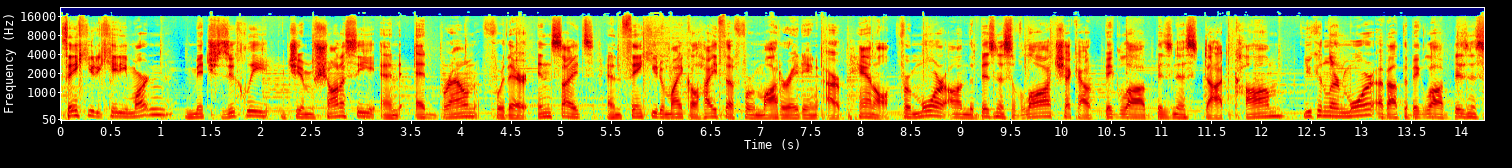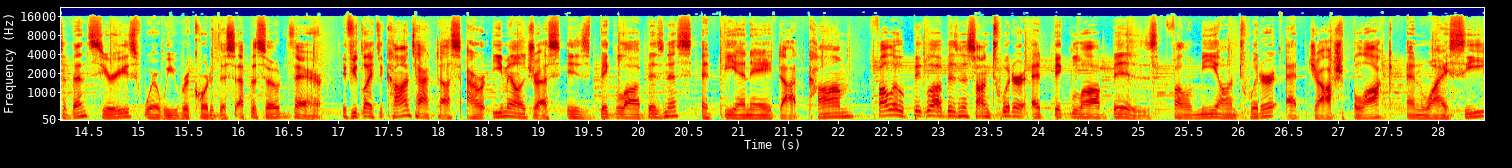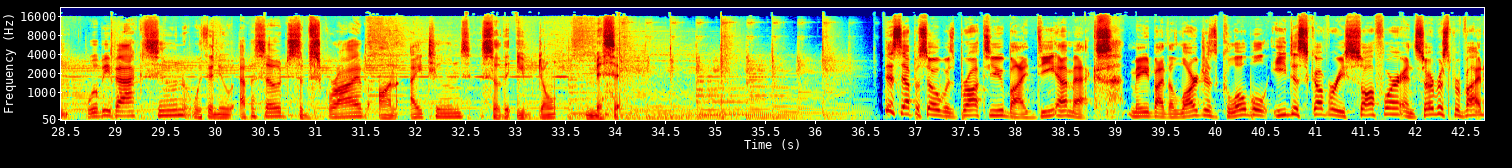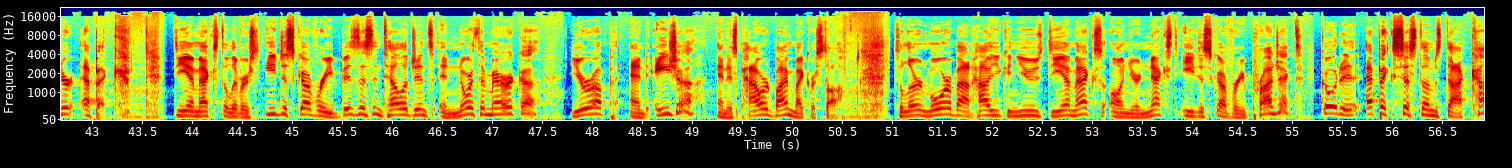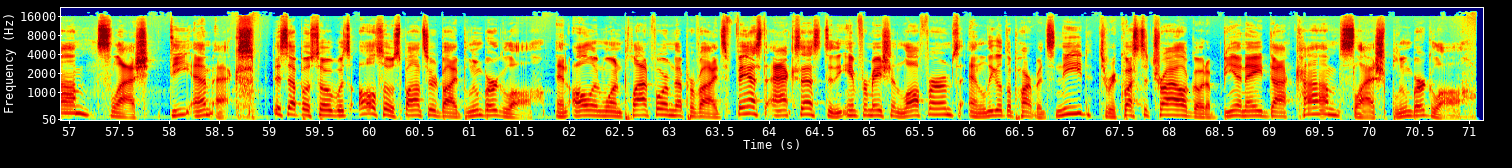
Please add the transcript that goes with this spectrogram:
Thank you to Katie Martin, Mitch Zuklie, Jim Shaughnessy, and Ed Brown for their insights. And thank you to Michael Hytha for moderating our panel. For more on the business of law, check out biglawbusiness.com. You can learn more about the Big Law Business Event Series, where we recorded this episode there. If you'd like to contact us, our email address is biglawbusiness at bna.com. Follow Big Law Business on Twitter at Big Law Biz. Follow me on Twitter at Josh Block NYC. We'll be back soon with a new episode. Subscribe on iTunes so that you don't miss it. This episode was brought to you by DMX, made by the largest global e discovery software and service provider, Epiq. DMX delivers e discovery business intelligence in North America, Europe, and Asia, and is powered by Microsoft. To learn more about how you can use DMX on your next e discovery project, go to epiqsystems.com slash DMX. This episode was also sponsored by Bloomberg Law, an all in one platform that provides fast access to the information law firms and legal departments need. To request a trial, go to bna.com slash Bloomberg Law.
